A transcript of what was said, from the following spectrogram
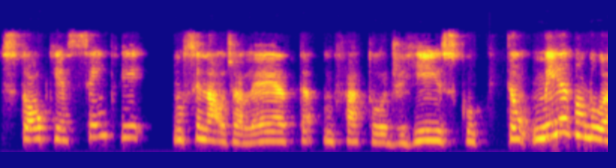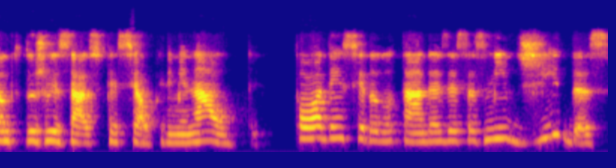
Stalking é sempre um sinal de alerta, um fator de risco. Então, mesmo no âmbito do juizado especial criminal, podem ser adotadas essas medidas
